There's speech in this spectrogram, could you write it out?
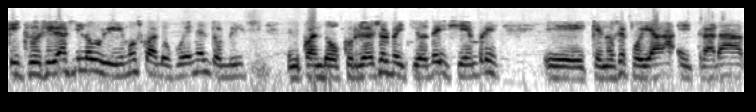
que inclusive así lo vivimos cuando fue en el 2000, en- cuando ocurrió eso el 22 de diciembre, eh, que no se podía entrar a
